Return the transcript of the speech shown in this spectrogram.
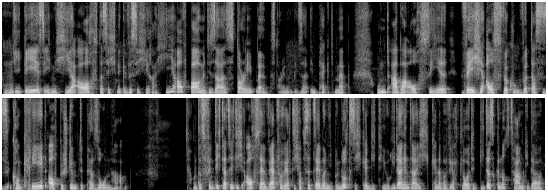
Mhm. Die Idee ist eben hier auch, dass ich eine gewisse Hierarchie aufbaue mit dieser Story, äh, Story mit dieser Impact Map und aber auch sehe, welche Auswirkungen wird das konkret auf bestimmte Personen haben. Und das finde ich tatsächlich auch sehr wertvoll. Ich habe es jetzt selber nie benutzt. Ich kenne die Theorie dahinter. Ich kenne aber Leute, die das genutzt haben, die da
